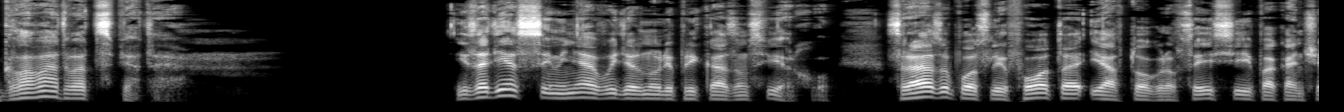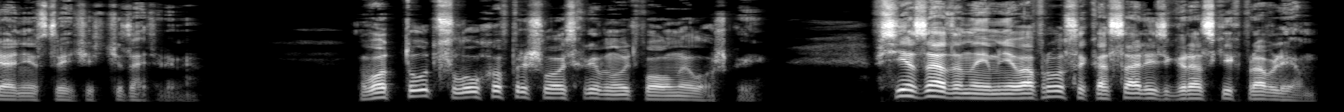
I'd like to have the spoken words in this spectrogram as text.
Глава двадцать пятая Из Одессы меня выдернули приказом сверху, сразу после фото и автограф-сессии по окончании встречи с читателями. Вот тут слухов пришлось хлебнуть полной ложкой. Все заданные мне вопросы касались городских проблем,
